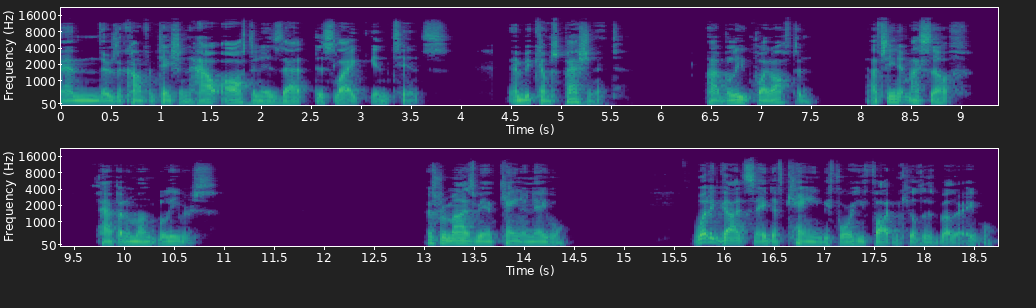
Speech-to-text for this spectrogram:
and there's a confrontation, how often is that dislike intense and becomes passionate? I believe quite often. I've seen it myself happen among believers. This reminds me of Cain and Abel. What did God say to Cain before he fought and killed his brother Abel?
